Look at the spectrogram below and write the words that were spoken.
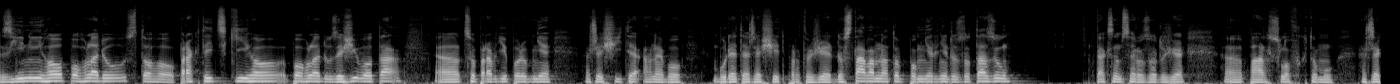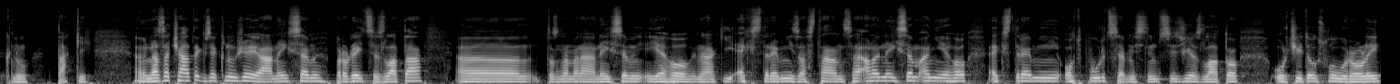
z jiného pohledu, z toho praktického pohledu ze života, eh, co pravděpodobně řešíte anebo budete řešit, protože dostávám na to poměrně dost dotazů, tak jsem se rozhodl, že eh, pár slov k tomu řeknu taky. Eh, na začátek řeknu, že já nejsem prodejce zlata, eh, to znamená, nejsem jeho nějaký extrémní zastánce, ale nejsem ani jeho extrémní odpůrce. Myslím si, že zlato určitou svou roli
